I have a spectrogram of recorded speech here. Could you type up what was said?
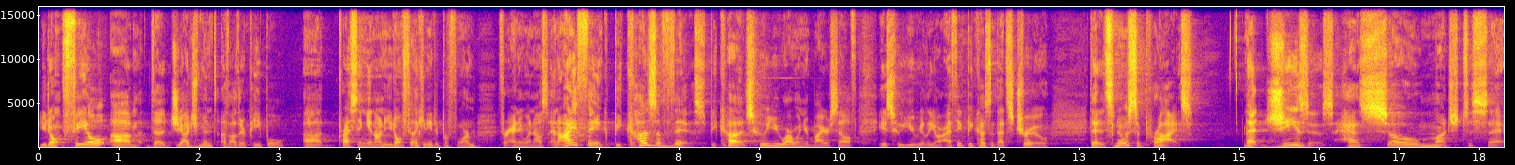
You don't feel um, the judgment of other people uh, pressing in on you. You don't feel like you need to perform for anyone else. And I think because of this, because who you are when you're by yourself is who you really are, I think because of that's true, that it's no surprise that Jesus has so much to say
